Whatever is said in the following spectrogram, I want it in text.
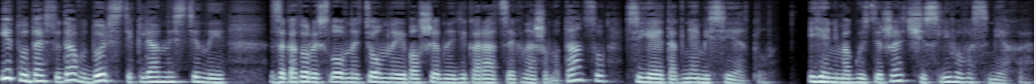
и туда-сюда вдоль стеклянной стены, за которой, словно темная и волшебная декорация к нашему танцу, сияет огнями Сиэтл. И я не могу сдержать счастливого смеха.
